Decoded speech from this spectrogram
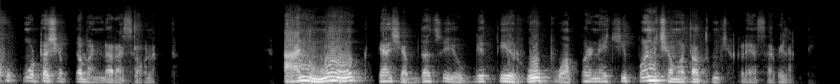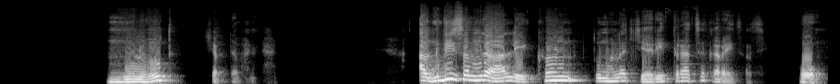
खूप मोठं शब्द भांडार असावं लागतं. आणि मग त्या शब्दाचं योग्य ते रूप वापरण्याची पण क्षमता तुमच्याकडे असावी लागते. मूलभूत शब्द भांडार अगदी समजा लेखन तुम्हाला चरित्राचं करायचं असेल. हो.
